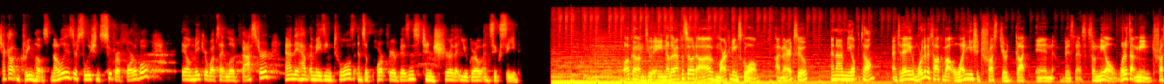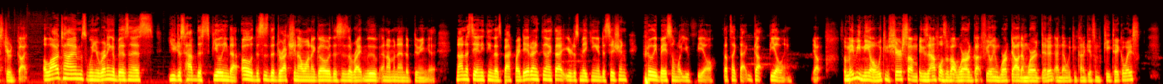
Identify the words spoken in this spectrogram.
Check out DreamHost. Not only is their solution super affordable, it'll make your website load faster, and they have amazing tools and support for your business to ensure that you grow and succeed. Welcome to another episode of Marketing School. I'm Eric Siu. And I'm Neil Patel. And today we're going to talk about when you should trust your gut in business. So, Neil, what does that mean? Trust your gut. A lot of times when you're running a business, you just have this feeling that, oh, this is the direction I want to go, this is the right move, and I'm going to end up doing it. Not necessarily anything that's backed by data or anything like that. You're just making a decision purely based on what you feel. That's like that gut feeling. Yep. So maybe Neil, we can share some examples about where our gut feeling worked out and where it didn't, and then we can kind of give some key takeaways.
